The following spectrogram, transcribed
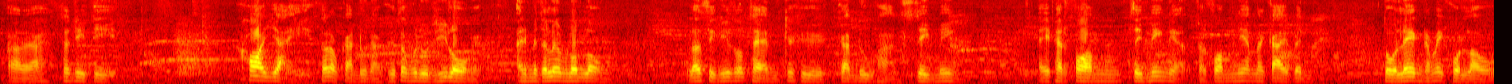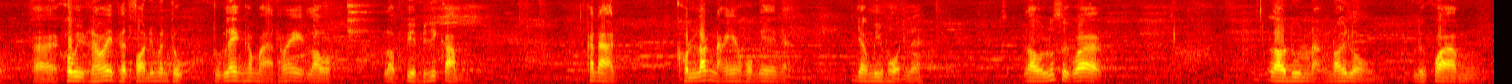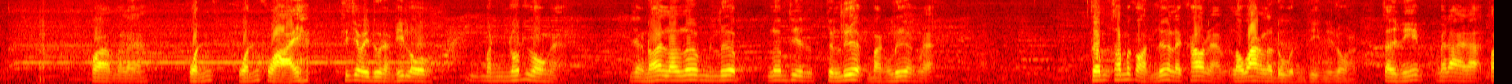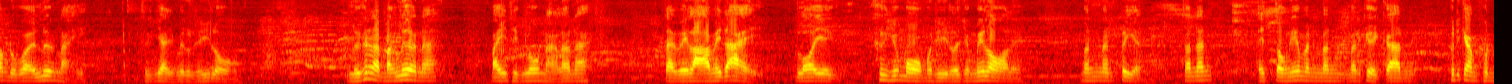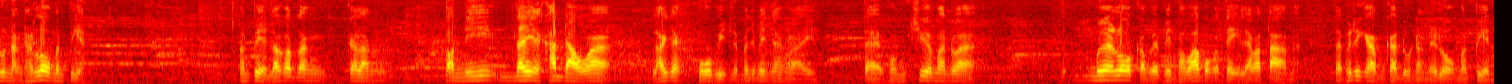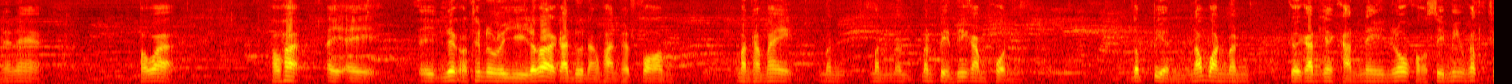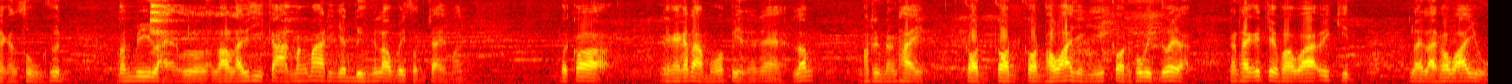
อะไรนะสถิติข้อใหญ่สำหรับการดูหนังคือต้องไปดูที่โรงอันนี้มันจะเริ่มลดลง แล้วสิ่งที่ทดแทนก็คือการดูผ่านสตรีมมิ่งไอแพลตฟอร์มสตรีมมิ่งเนี่ยแพลตฟอร์มเนี้ยมันกลายเป็นตัวเร่งทำให้คนเรา โควิดทำให้แพลตฟอร์มนี้มันถูกถูกเร่งเข้ามาทำให้เราเราเปลี่ยนพฤติกรรม ขนาดคนรักหนังอย่างผมเองเนี่ยยังมีผลเลย เรารู้สึกว่า เราดูหนังน้อยลง หรือความความอะไรขวนขวนขวายที่จะไปดูหนังที่โรงมันลดลงอะ อย่างน้อยเราเริ่มเลือกเริ่มที่จะเลือกบางเรื่องแล้ว เติมถ้าเมื่อก่อนเรื่องอะไรเข้าเนี่ยเราว่างเราดูทันทีในโรงแต่ทีนี้ไม่ได้แล้วต้องดูว่าเรื่องไหน ถึงอยากจะไปดูที่โรงหรือขนาดบางเรื่องนะ ไปถึงโรงหนังแล้วนะ แต่เวลาไม่ได้รออีกครึ่งชั่วโมงบางทีเรายังไม่รอเลย มันมันเปลี่ยนฉะนั้นไอ้ตรงนี้มันมันมันเกิดการพฤติกรรมคนดูหนังทั้งโลกมันเปลี่ยน มันเปลี่ยนแล้วก็ต้องกำลังตอนนี้ได้คาดเดาว่า หลังจากโควิดแล้วมันจะเป็นยังไงแต่ผมเชื่อมั่นว่า เมื่อโลกกลับไปเป็นภาวะปกติแล้วก็ตามอะแต่พฤติกรรมการดูหนังในโรงมันเปลี่ยนแน่ๆเพราะว่าเพราะว่าไอไอไอเรื่องของเทคโนโลยีแล้วก็การดูหนังผ่านแพลตฟอร์ม มันทำให้มันมันมันมันเปลี่ยนพฤติกรรมคนแล้วเปลี่ยนนับวันมันเกิดการแข่งขันในโลกของสตรีมมิ่งมันก็แข่งขันสูงขึ้น มันมีหลายหลากหลายวิธีการมากๆ ที่จะดึงให้เราไปสนใจมัน แล้วก็ยังไงก็ตามผมว่าเปลี่ยนแน่ๆแล้วพอถึงหนังไทย ก่อนก่อนก่อนภาวะอย่างนี้ก่อนโควิดด้วยอะหนังไทยก็เจอภาวะวิกฤตหลาย ๆ ภาวะอยู่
